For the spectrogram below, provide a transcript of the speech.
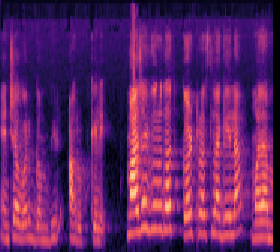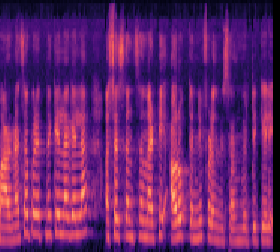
यांच्यावर गंभीर आरोप केले. माझ्या विरोधात कट रचला गेला मला मारण्याचा प्रयत्न केला गेला असे सनसनाटी आरोप त्यांनी फडणवीसांवरती केले.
